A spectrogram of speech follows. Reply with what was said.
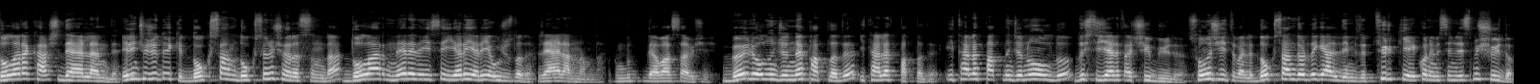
dolara karşı değerlendi. Erinç Hoca diyor ki 90-93 arasında dolar neredeyse yarı yarıya ucuzladı. Reel anlamda. Bakın bu devasa bir şey. Böyle olunca ne patladı? İthalat patladı. İthalat patlayınca ne oldu? Dış ticaret açığı büyüdü. Sonuç itibariyle 94'e geldiğimizde Türkiye ekonomisinin resmi şuydu.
